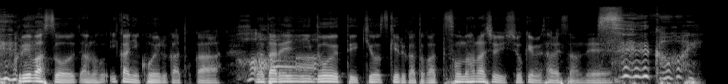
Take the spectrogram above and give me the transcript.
クレバスをあのいかに越えるかとか、雪崩にどうやって気をつけるかとかって、そんな話を一生懸命されてたんで、すごい。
